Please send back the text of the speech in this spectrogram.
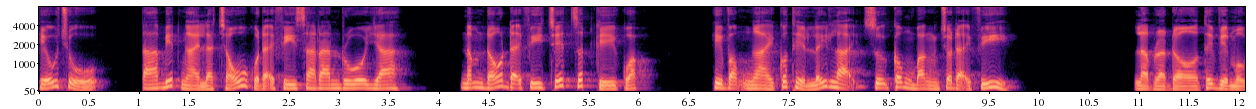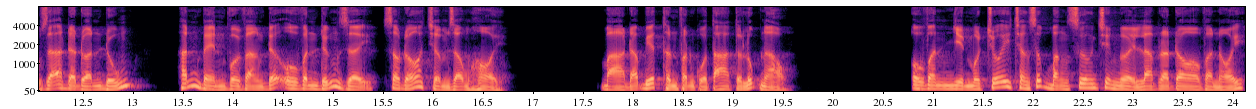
Thiếu chủ, ta biết ngài là cháu của đại phi Saran Ruoya. Năm đó đại phi chết rất kỳ quặc. Hy vọng ngài có thể lấy lại sự công bằng cho đại phi. Labrador thấy viên mộc giã đã đoán đúng. Hắn bèn vội vàng đỡ ô vân đứng dậy, sau đó trầm giọng hỏi. Bà đã biết thân phận của ta từ lúc nào? Owen nhìn một chuỗi trang sức bằng xương trên người Labrador và nói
